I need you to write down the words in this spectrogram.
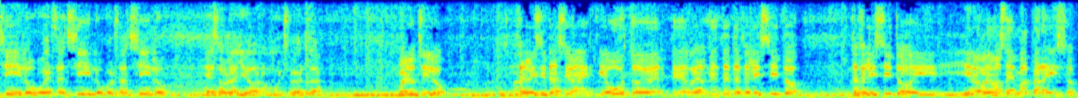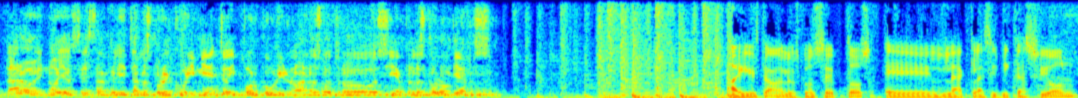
Chilo, fuerza Chilo, fuerza Chilo, eso le ayuda a uno mucho, ¿verdad? Bueno, Chilo, felicitaciones, qué gusto de verte, realmente te felicito. Te felicito y, y nos vemos en Valparaíso. Claro, no, y a ustedes están felicitarlos por el cubrimiento y por cubrirnos a nosotros siempre los colombianos. Ahí estaban los conceptos en la clasificación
